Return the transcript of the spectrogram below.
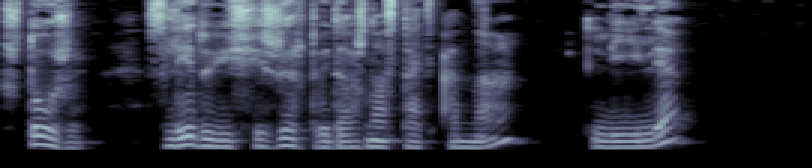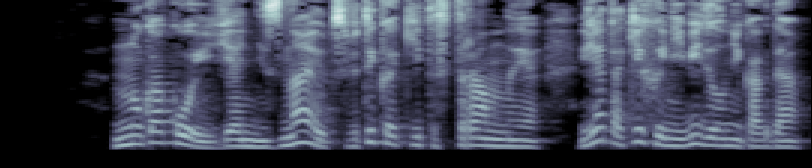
Что же, следующей жертвой должна стать она, Лиля? Ну какой, я не знаю, цветы какие-то странные, я таких и не видел никогда.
